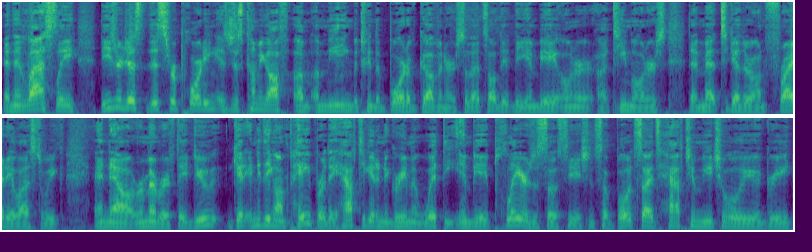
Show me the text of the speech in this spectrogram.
And then lastly, these are just this reporting is just coming off um, a meeting between the board of governors. So that's all the, the NBA owner uh, team owners that met together on Friday last week. And now remember, if they do get anything on paper, they have to get an agreement with the NBA Players Association. So both sides have to mutually agree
